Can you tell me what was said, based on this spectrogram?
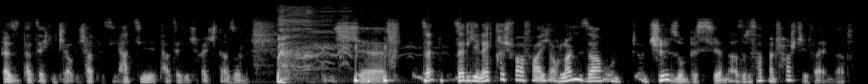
also tatsächlich, glaube ich, hatte sie, hat sie tatsächlich recht. Also ich, äh, seit, seit, ich elektrisch war, fahre ich auch langsam und, und chill so ein bisschen. Also das hat mein Fahrstil verändert.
